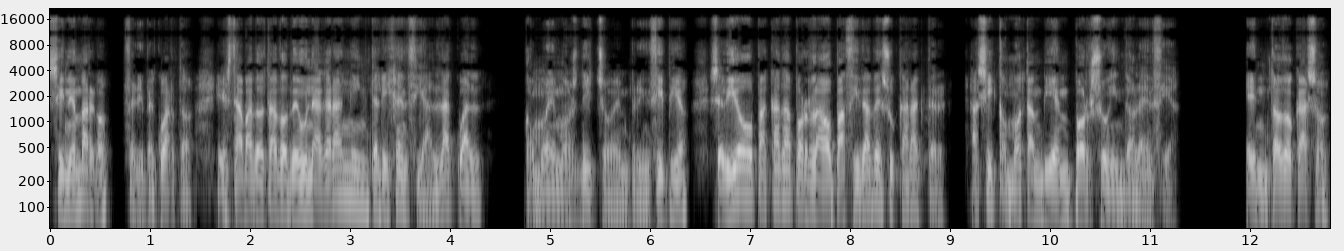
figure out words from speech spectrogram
Sin embargo, Felipe IV estaba dotado de una gran inteligencia, la cual, como hemos dicho en principio, se vio opacada por la opacidad de su carácter, así como también por su indolencia. En todo caso,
